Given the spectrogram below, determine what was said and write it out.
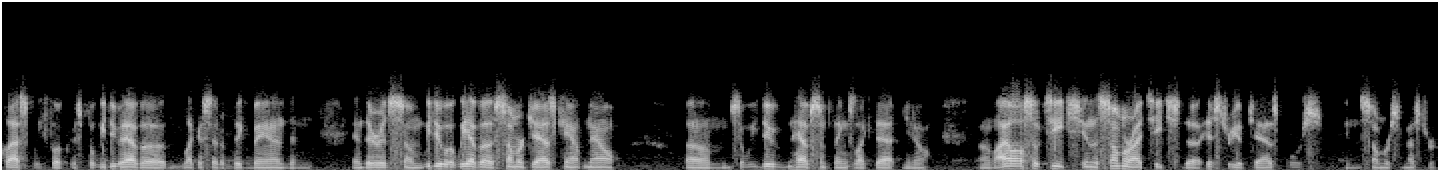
classically focused. But we do have a, like I said, a big band, and and there is some. We do. We have a summer jazz camp now, um, so we do have some things like that. You know. Um, I also teach in the summer. I teach the history of jazz course in the summer semester,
